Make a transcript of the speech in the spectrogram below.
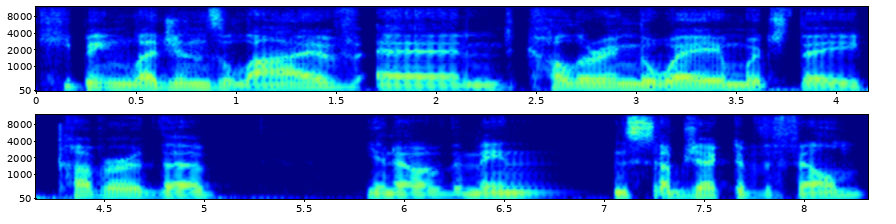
keeping legends alive and coloring the way in which they cover the, you know, the main subject of the film.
